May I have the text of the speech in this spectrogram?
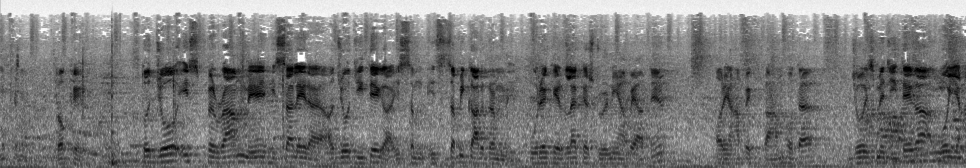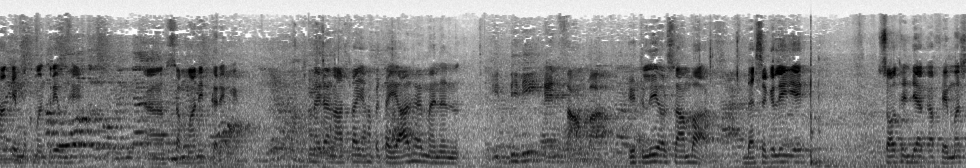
मुख्यमंत्री ओके तो जो इस प्रोग्राम में हिस्सा ले रहा है और जो जीतेगा इस सम, इस सभी कार्यक्रम में पूरे केरला के स्टूडेंट यहाँ पे आते हैं और यहाँ पे काम होता है। जो इसमें जीतेगा वो यहाँ के मुख्यमंत्री उन्हें सम्मानित करेंगे। मेरा नाश्ता यहाँ पे तैयार है। मैंने इडली एंड सांबार इडली और सांभर। बेसिकली ये साउथ इंडिया का फ़ेमस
